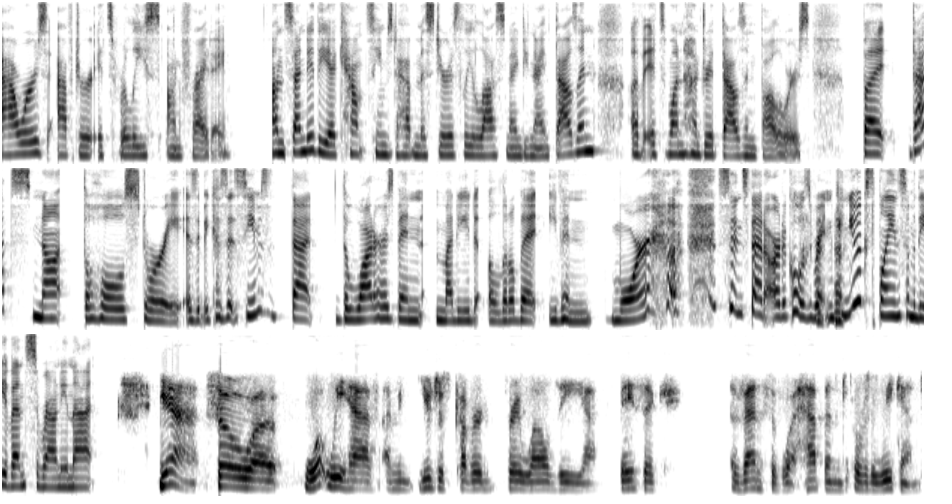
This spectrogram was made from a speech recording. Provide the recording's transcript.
hours after its release on Friday. On Sunday, the account seems to have mysteriously lost 99,000 of its 100,000 followers. But that's not the whole story, is it? Because it seems that the water has been muddied a little bit even more since that article was written. Can you explain some of the events surrounding that? Yeah. So, uh, what we have, I mean, you just covered very well the uh, basic events of what happened over the weekend.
